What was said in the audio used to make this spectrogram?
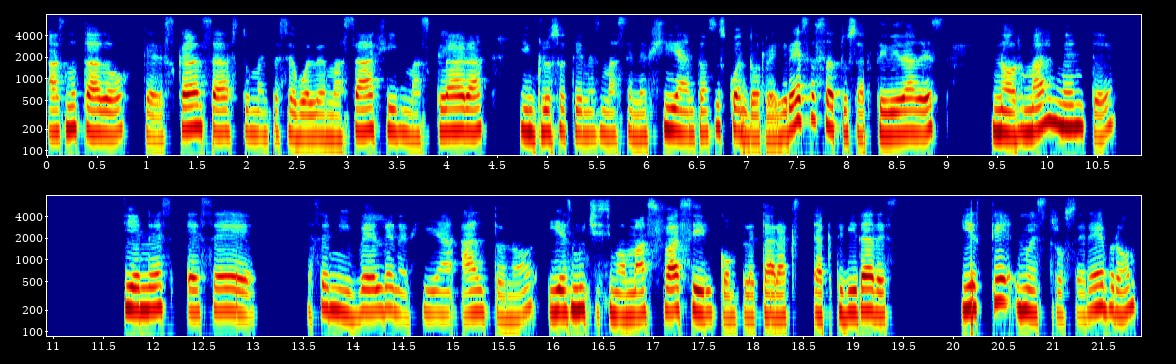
has notado que descansas, tu mente se vuelve más ágil, más clara, incluso tienes más energía. Entonces, cuando regresas a tus actividades, normalmente tienes ese ese nivel de energía alto, ¿no? Y es muchísimo más fácil completar actividades. Y es que nuestro cerebro,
